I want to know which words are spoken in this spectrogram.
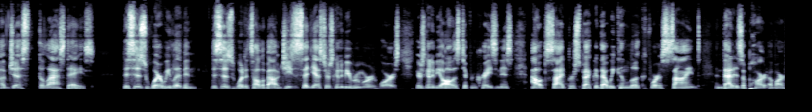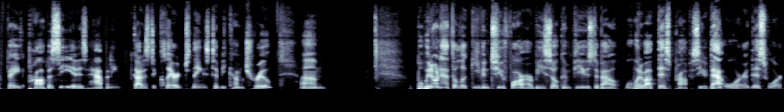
of just the last days. This is where we live in. This is what it's all about. Jesus said, yes, there's going to be rumor of wars. There's going to be all this different craziness, outside perspective that we can look for as signs. And that is a part of our faith prophecy. It is happening. God has declared things to become true. Um, but we don't have to look even too far or be so confused about, well, what about this prophecy or that war or this war?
